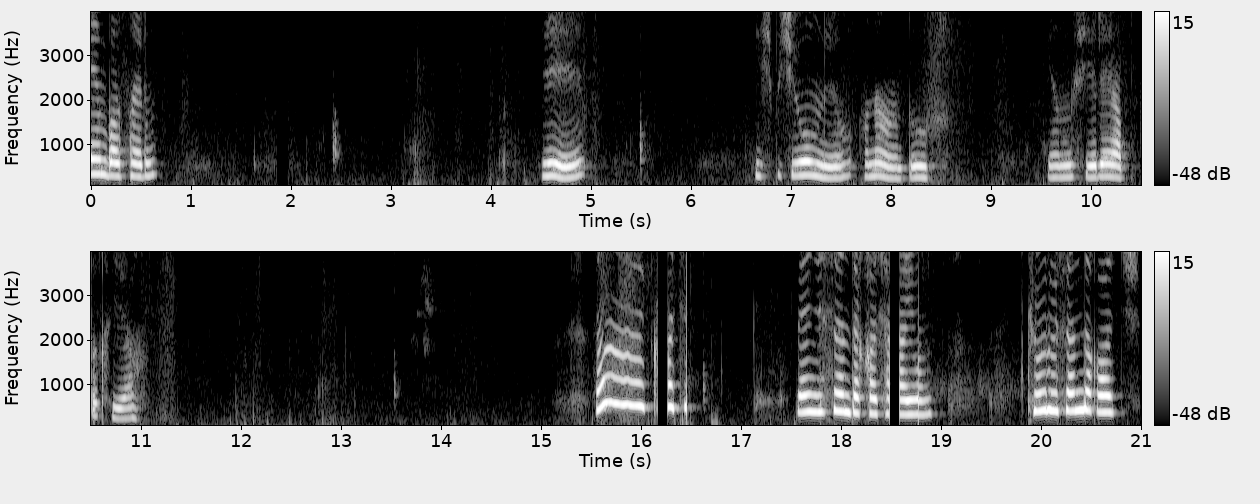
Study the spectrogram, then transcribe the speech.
ben basarım. Ee, hiçbir şey olmuyor. Ana dur. Yanlış yere yaptık ya. Aa, kaç. Bence sen de kaç hayvan. Köylü sen de kaç.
